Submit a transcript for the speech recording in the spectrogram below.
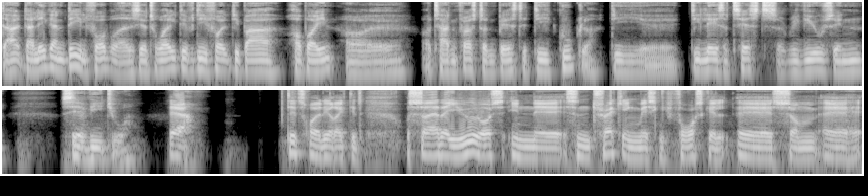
der, der ligger en del forberedelse. Jeg tror ikke, det er fordi folk de bare hopper ind og, og tager den første og den bedste. De googler, de, de læser tests og reviews inden, ser videoer. Ja, det tror jeg, det er rigtigt. Og så er der i øvrigt også en øh, sådan tracking-mæssig forskel, øh, som øh,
